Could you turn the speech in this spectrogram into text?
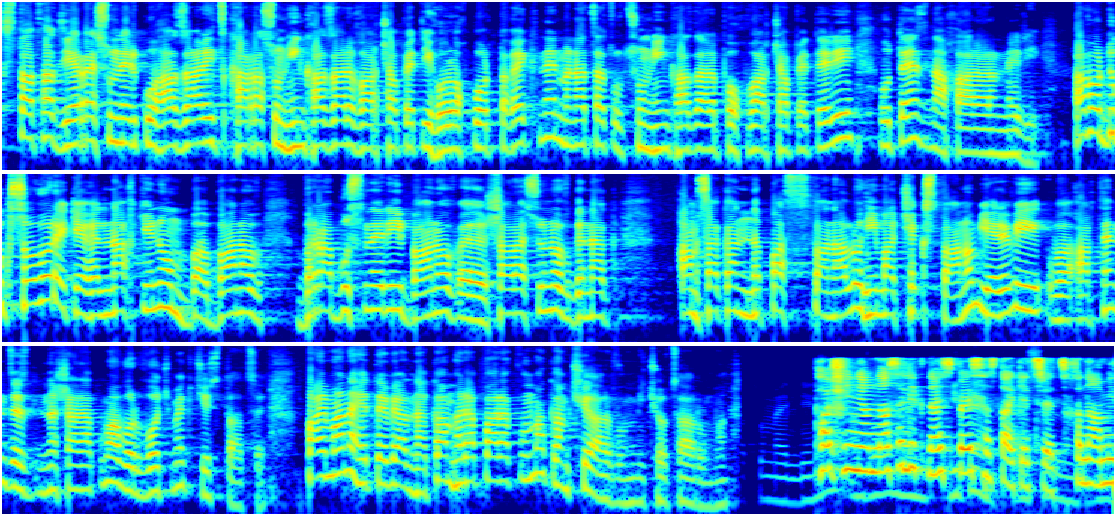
ստացած 32000-ից 45000-ը վարչապետի հորողբորդ տղեկն են, մնացած 85000-ը փոխվարչապետերի ու տենց նախարարների։ Հա որ դուք սովոր եք եղել նախկինում բանով բրաբուսների, բանով շարասյունով գնաք ամսական նպաստ ստանալու հիմա չեք ստանում, երևի արդեն ձեզ նշանակում է, որ ոչ մեկ չի ստացել։ Պայմանը հետեւյալն է, կամ հրաապարակվում է, կամ չի արվում միջոցառումը։ Փաշինյանն ասելիքն այսպես հստակեցրեց. խնամի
